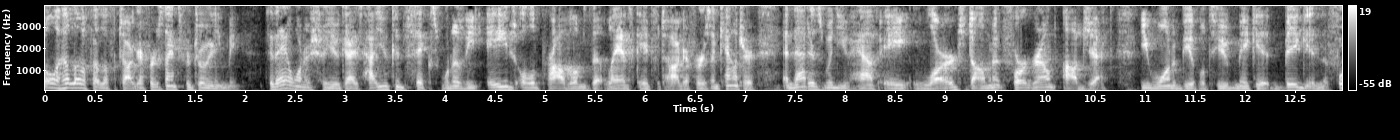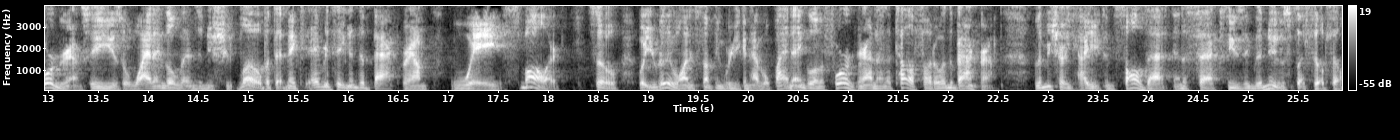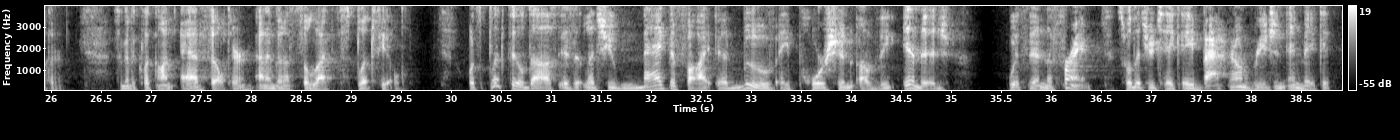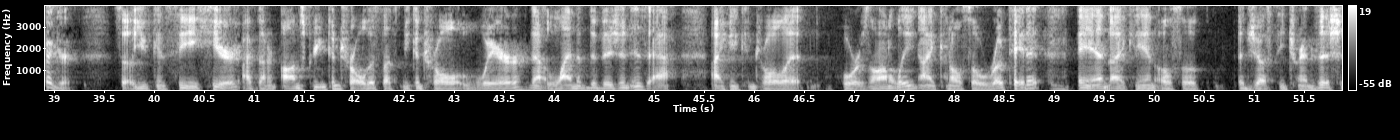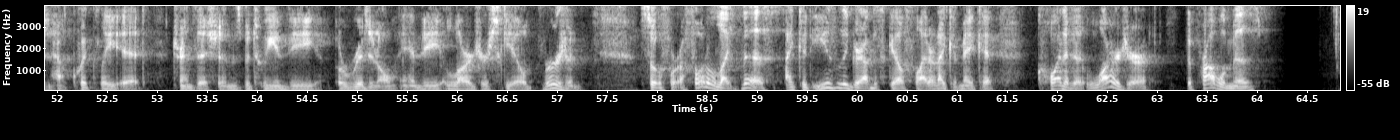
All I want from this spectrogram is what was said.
Well, hello, fellow photographers. Thanks for joining me. Today, I want to show you guys how you can fix one of the age old problems that landscape photographers encounter. And that is when you have a large dominant foreground object. You want to be able to make it big in the foreground. So you use a wide angle lens and you shoot low, but that makes everything in the background way smaller. So what you really want is something where you can have a wide angle in the foreground and a telephoto in the background. Let me show you how you can solve that in effects using the new split field filter. So I'm going to click on add filter and I'm going to select split field. What split field does is it lets you magnify and move a portion of the image within the frame so that you take a background region and make it bigger. So you can see here, I've got an on-screen control. This lets me control where that line of division is at. I can control it horizontally. I can also rotate it and I can also adjust the transition, how quickly it transitions between the original and the larger scaled version. So for a photo like this, I could easily grab the scale slider and I could make it quite a bit larger. The problem is,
